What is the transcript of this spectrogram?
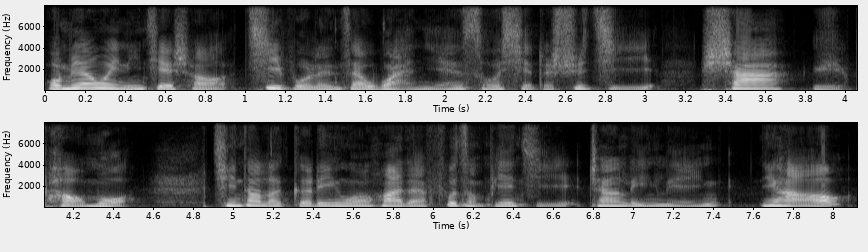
我们要为您介绍纪伯伦在晚年所写的诗集《沙与泡沫》，请到了格林文化的副总编辑张玲玲。你好，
